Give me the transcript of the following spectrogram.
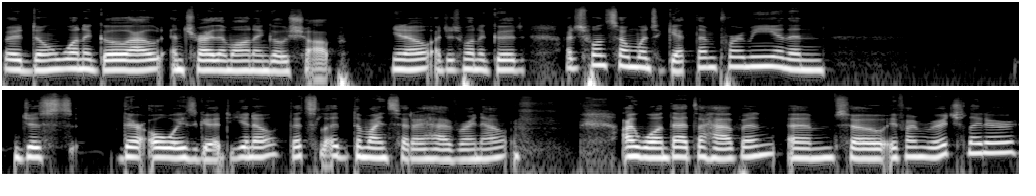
but I don't want to go out and try them on and go shop. You know, I just want a good I just want someone to get them for me and then just they're always good, you know? That's like the mindset I have right now. I want that to happen. Um, so if I'm rich later,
